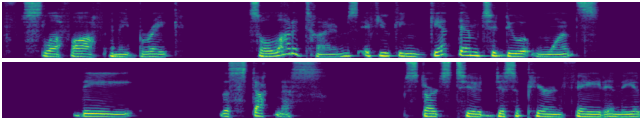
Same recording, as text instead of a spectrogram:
slough off and they break. So a lot of times if you can get them to do it once, the the stuckness starts to disappear and fade and the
